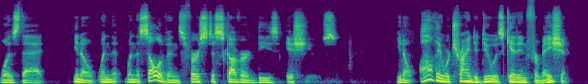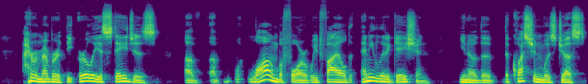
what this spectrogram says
was that you know when the when the Sullivans first discovered these issues, you know all they were trying to do was get information. I remember at the earliest stages of, of long before we'd filed any litigation, you know the the question was just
